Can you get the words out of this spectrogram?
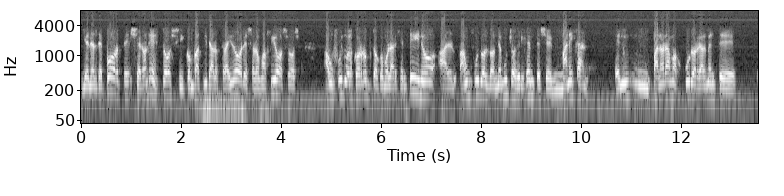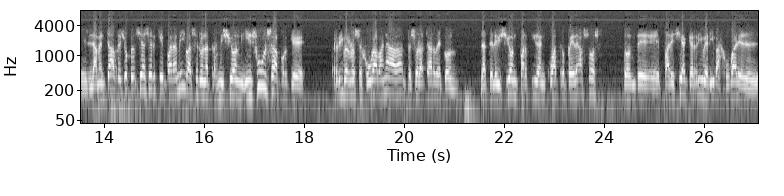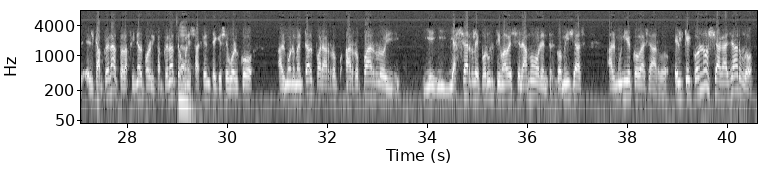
y en el deporte, ser honestos y combatir a los traidores, a los mafiosos, a un fútbol corrupto como el argentino, a un fútbol donde muchos dirigentes se manejan en un panorama oscuro realmente eh, lamentable. Yo pensé ayer que para mí iba a ser una transmisión insulsa porque River no se jugaba nada, empezó la tarde con la televisión partida en cuatro pedazos, donde parecía que River iba a jugar el, campeonato, la final por el campeonato, con esa gente que se volcó al Monumental para arroparlo y, y, hacerle por última vez el amor, entre comillas, al muñeco Gallardo. El que conoce a Gallardo,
